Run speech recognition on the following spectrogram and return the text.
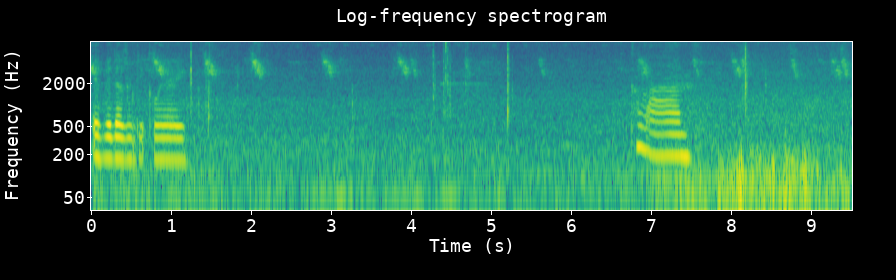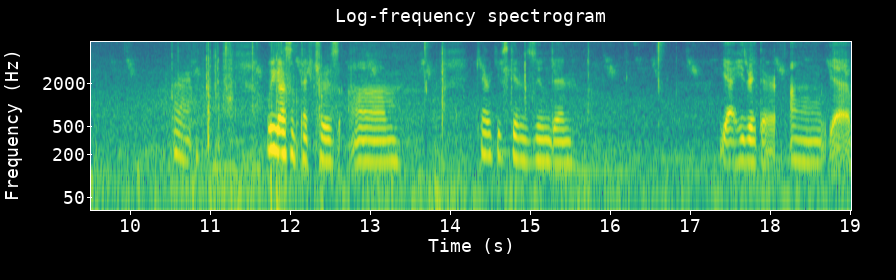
If it doesn't get glary. Come on. Alright. We got some pictures. Um, camera keeps getting zoomed in. Yeah, he's right there. Um, yeah.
